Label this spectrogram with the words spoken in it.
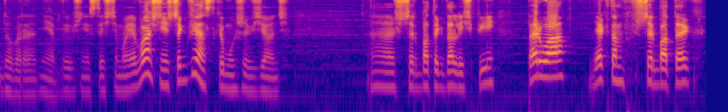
Dobra, nie, wy już nie jesteście moje. Właśnie, jeszcze gwiazdkę muszę wziąć. E, szczerbatek dalej śpi. Perła, jak tam Szczerbatek?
